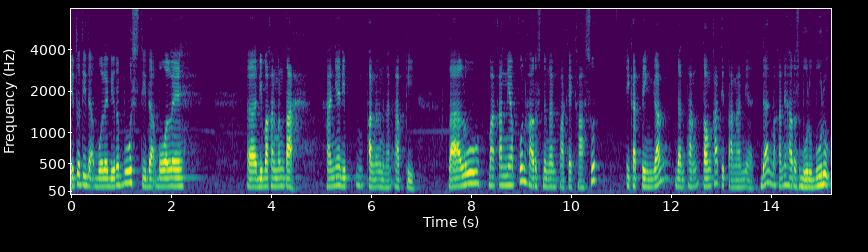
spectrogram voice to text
itu tidak boleh direbus, tidak boleh uh, dimakan mentah, hanya dipanggang dengan api. Lalu makannya pun harus dengan pakai kasut, ikat pinggang, dan tongkat di tangannya. Dan makannya harus buru-buru.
